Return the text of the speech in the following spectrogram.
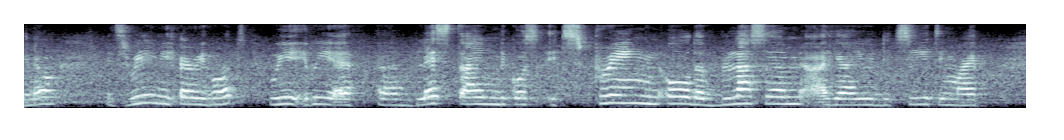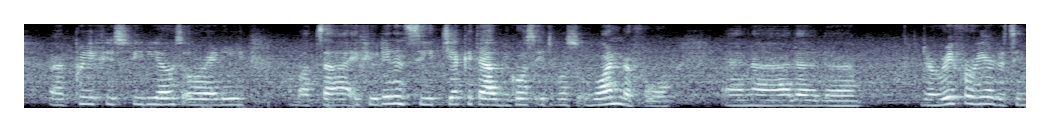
you know. It's really very hot. We, we have a blessed time because it's spring and all the blossom. Uh, yeah, you did see it in my uh, previous videos already. But uh, if you didn't see it, check it out because it was wonderful. And uh, the, the, the river here, the St.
